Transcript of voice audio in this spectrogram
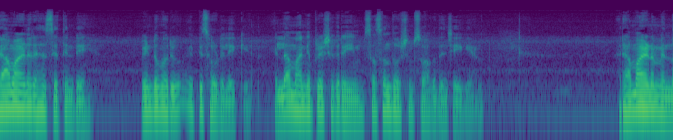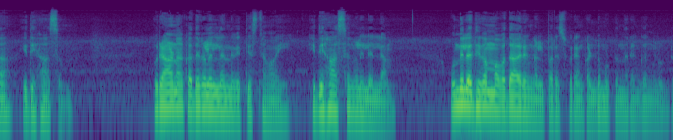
രാമായണ രഹസ്യത്തിന്റെ വീണ്ടും ഒരു എപ്പിസോഡിലേക്ക് എല്ലാ മാന്യപ്രേക്ഷകരെയും സസന്തോഷം സ്വാഗതം ചെയ്യുകയാണ്. രാമായണം എന്ന ഇതിഹാസം പുരാണ കഥകളിൽ നിന്ന് വ്യത്യസ്തമായി ഇതിഹാസങ്ങളിലെല്ലാം ഒന്നിലധികം അവതാരങ്ങൾ പരസ്പരം കണ്ടുമുട്ടുന്ന രംഗങ്ങളുണ്ട്.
